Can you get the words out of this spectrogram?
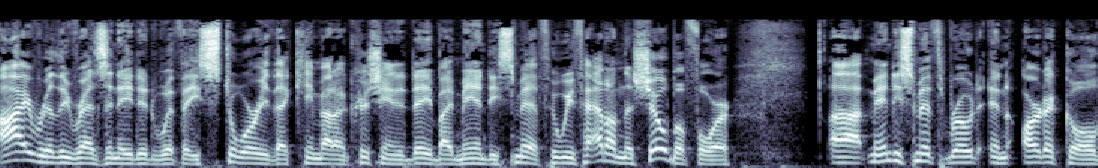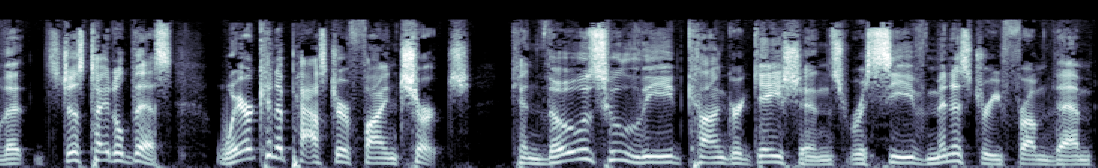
I really resonated with a story that came out on Christianity Today by Mandy Smith, who we've had on the show before. Uh, Mandy Smith wrote an article that's just titled this Where Can a Pastor Find Church? Can those who lead congregations receive ministry from them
